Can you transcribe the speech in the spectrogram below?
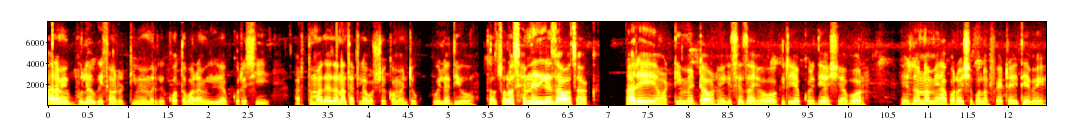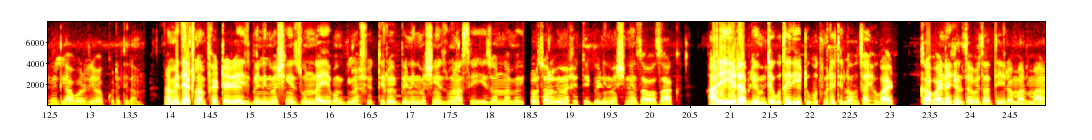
আর আমি ভুলেও গেছি, আমার টিম মেম্বারকে কতবার আমি রিভাইভ করেছি। আর তোমাদের জানা থাকলে অবশ্যই কমেন্টে বইলা দিও। তাহলে চলো সামনের দিকে যাওয়া যাক। আরে, আমার টিমমেট ডাউন হয়ে গেছে, যাই হোক, ওকে রিভাইভ করে দিয়ে আসি আবার। এই জন্য আমি আবার এসে বললাম ফ্যাটারিতে এবং এখান থেকে আবার রিভাইভ করে দিলাম। আমি দেখলাম ফ্যাটারি বেনিন মেশিনে জুন নাই এবং বিমাশক্তির ওই বেনিন মেশিনে জুন আছে, এই জন্য আমি চলো চলো বিমাশক্তির বেনিন মেশিনে যাওয়া যাক। আরে এ এমতে কোথায় দিয়ে টুপুত মেরে দিল? যাই হোক, আর কাবাই না খেলতে হবে যাতে এর আমার মার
